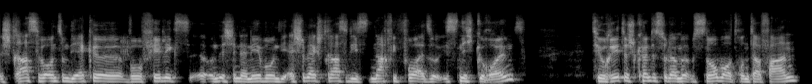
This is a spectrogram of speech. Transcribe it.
Straße bei uns um die Ecke, wo Felix und ich in der Nähe wohnen, die Eschebergstraße, die ist nach wie vor, also ist nicht geräumt. Theoretisch könntest du da mit dem Snowboard runterfahren.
